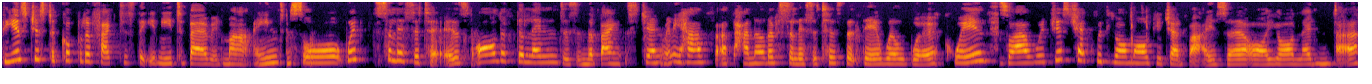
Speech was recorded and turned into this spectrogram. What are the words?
there's just a couple of factors that you need to bear in mind. So, with solicitors, all of the lenders and the banks generally have a panel of solicitors that they will work with. So, I would just check with your mortgage advisor or your lender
